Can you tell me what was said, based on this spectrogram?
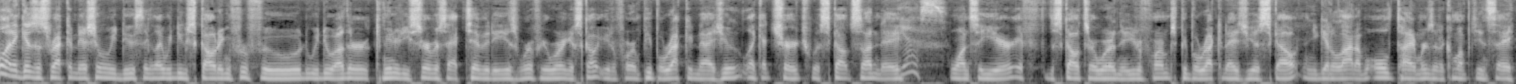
well, and it gives us recognition. When we do things like we do scouting for food. We do other community service activities where if you're wearing a scout uniform, people recognize you, like at church with Scout Sunday. Yes. Once a year, if the scouts are wearing their uniforms, people recognize you as scout, and you get a lot of old timers that'll come up to you and say,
